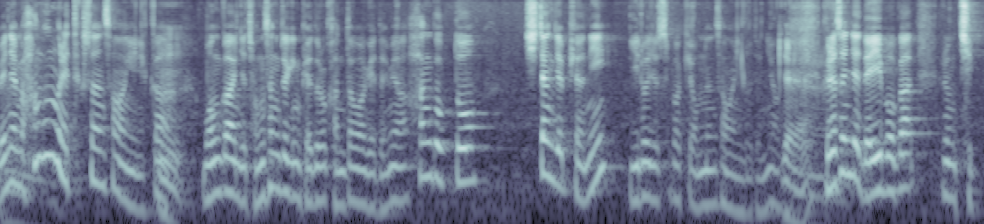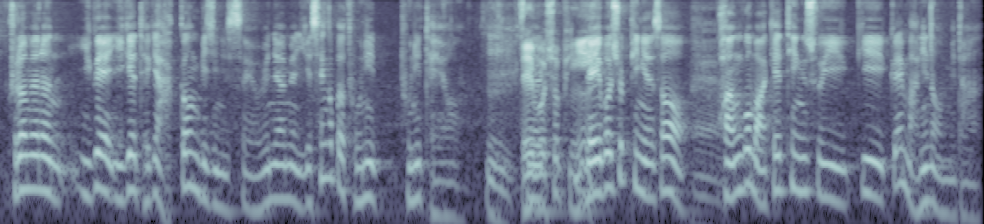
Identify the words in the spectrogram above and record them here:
왜냐하면 한국만의 특수한 상황 이니까 음. 뭔가 이제 정상적인 궤도로 간다고 하게 되면 한국도 시장 재편이 이루어질 수밖에 없는 상황이거든요. 네. 그래서 이제 네이버가 그럼 직 그러면은 이게 이게 되게 아까운 비즈니스예요. 왜냐하면 이게 생각보다 돈이 돈이 돼요. 음. 네이버 쇼핑이 네이버 쇼핑에서 네. 광고 마케팅 수익이 꽤 많이 나옵니다.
